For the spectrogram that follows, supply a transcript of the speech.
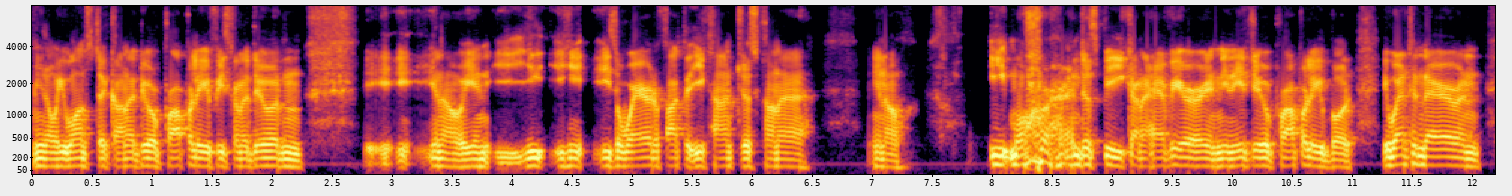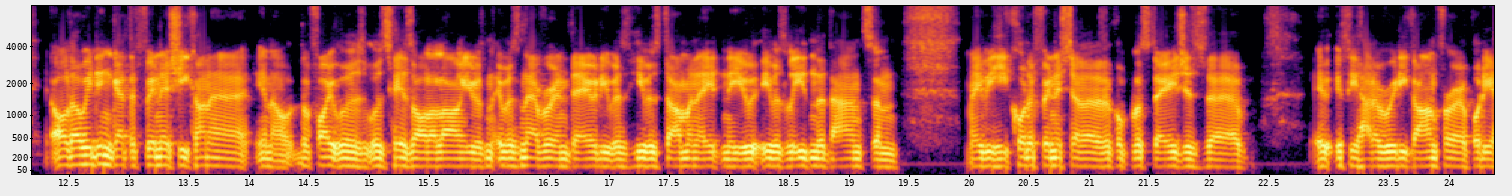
you know, he wants to kind of do it properly if he's going to do it, and you know, he, he he's aware of the fact that you can't just kind of, you know, eat more and just be kind of heavier and you need to do it properly. But he went in there and although he didn't get the finish, he kind of, you know, the fight was, was his all along. He was, it was never in doubt. He was, he was dominating. He, he was leading the dance and maybe he could have finished it at a couple of stages. Uh, if he had really gone for it, but he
